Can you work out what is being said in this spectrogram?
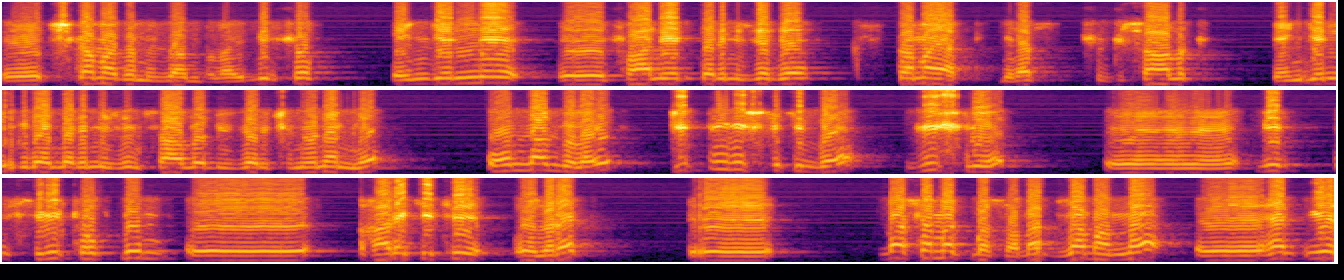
e, çıkamadığımızdan dolayı birçok engelli e, faaliyetlerimize de kısıtlama yaptık biraz. Çünkü sağlık, engelli bireylerimizin sağlığı bizler için önemli. Ondan dolayı ciddi bir şekilde güçlü e, bir sivil toplum e, hareketi olarak e, basamak basamak zamanla e, hem üye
